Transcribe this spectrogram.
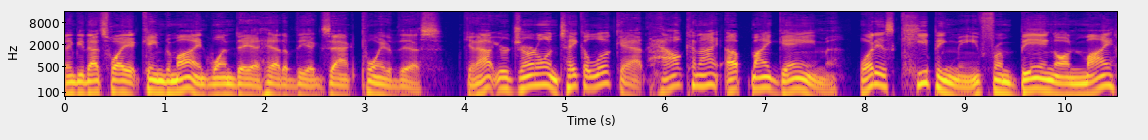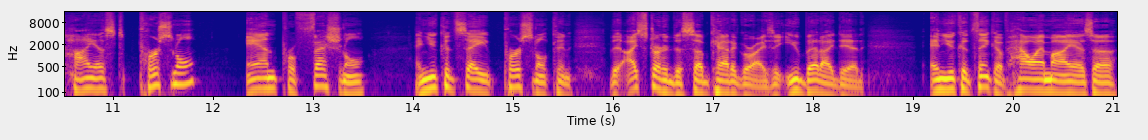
Maybe that's why it came to mind one day ahead of the exact point of this. Get out your journal and take a look at how can I up my game? What is keeping me from being on my highest personal and professional? And you could say personal can I started to subcategorize it. You bet I did. And you could think of how am I as a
